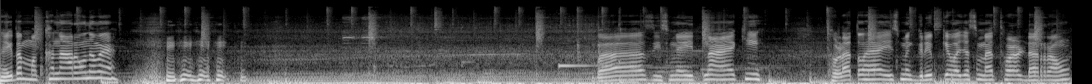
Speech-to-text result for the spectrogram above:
एकदम मक्खन आ रहा हूँ ना मैं। बस इसमें इतना है कि थोड़ा तो है इसमें ग्रिप की वजह से मैं थोड़ा डर रहा हूँ।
